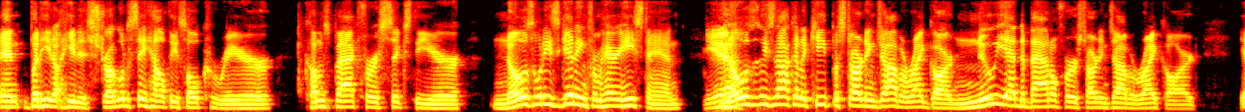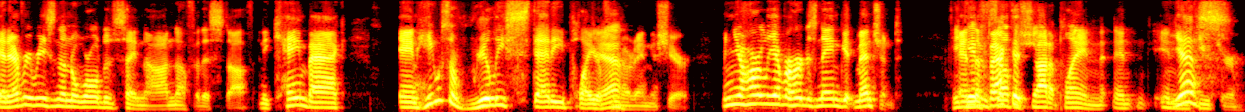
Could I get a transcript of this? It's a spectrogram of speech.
And but he he did struggle to stay healthy his whole career. Comes back for a sixth year, knows what he's getting from Harry Hiestand. Yeah. Knows that he's not going to keep a starting job at right guard. Knew he had to battle for a starting job at right guard. He had every reason in the world to say, "Nah, enough of this stuff." And he came back, and he was a really steady player Yeah. for Notre Dame this year. I mean, you hardly ever heard his name get mentioned. He And gave the fact himself a that- shot at playing in, in Yes. the future.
